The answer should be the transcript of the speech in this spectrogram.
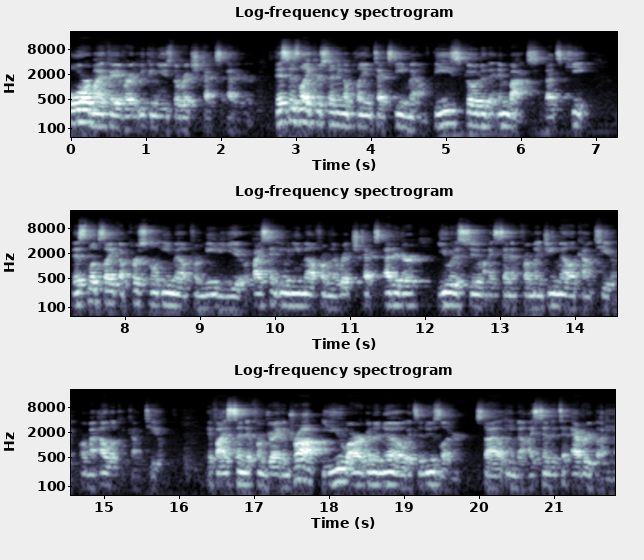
Or my favorite, you can use the rich text editor. This is like you're sending a plain text email. These go to the inbox. That's key. This looks like a personal email from me to you. If I sent you an email from the rich text editor, you would assume I sent it from my Gmail account to you or my Outlook account to you. If I send it from drag and drop, you are going to know it's a newsletter style email. I send it to everybody.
